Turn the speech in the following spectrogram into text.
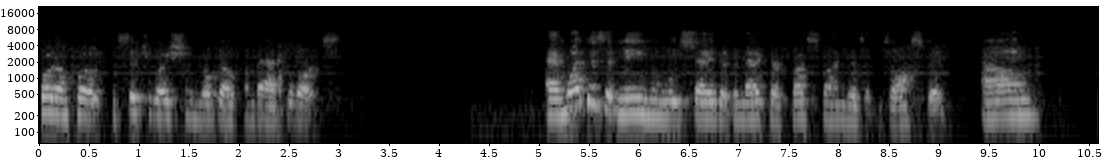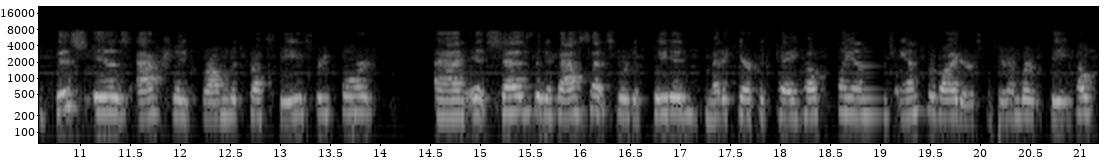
quote unquote, the situation will go from bad to worse. And what does it mean when we say that the Medicare Trust Fund is exhausted? Um, this is actually from the trustees report. And it says that if assets were depleted, Medicare could pay health plans and providers, because remember the health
